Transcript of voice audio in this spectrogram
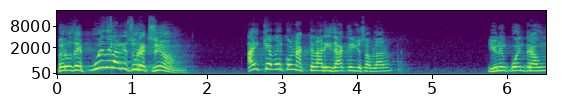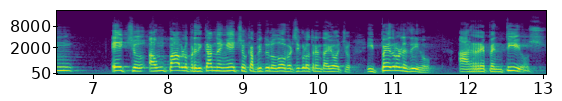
Pero después de la resurrección, hay que ver con la claridad que ellos hablaron. Y uno encuentra un hecho, a un Pablo predicando en Hechos capítulo 2, versículo 38. Y Pedro les dijo, arrepentíos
